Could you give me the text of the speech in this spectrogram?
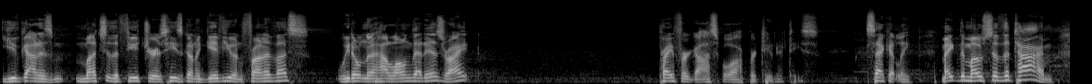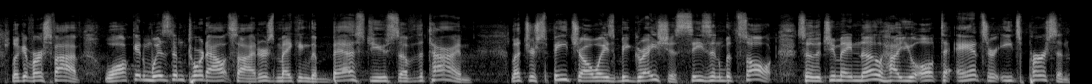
you've got as much of the future as he's going to give you in front of us. We don't know how long that is, right? Pray for gospel opportunities. Secondly, make the most of the time. Look at verse 5. Walk in wisdom toward outsiders, making the best use of the time. Let your speech always be gracious, seasoned with salt, so that you may know how you ought to answer each person.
